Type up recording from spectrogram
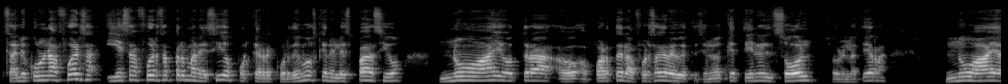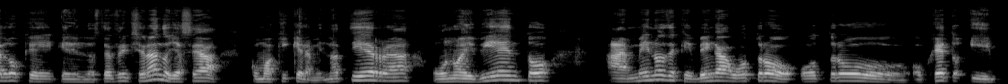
salió con una fuerza y esa fuerza ha permanecido porque recordemos que en el espacio no hay otra, aparte de la fuerza gravitacional que tiene el Sol sobre la Tierra, no hay algo que, que lo esté friccionando, ya sea como aquí que la misma Tierra o no hay viento, a menos de que venga otro, otro objeto y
